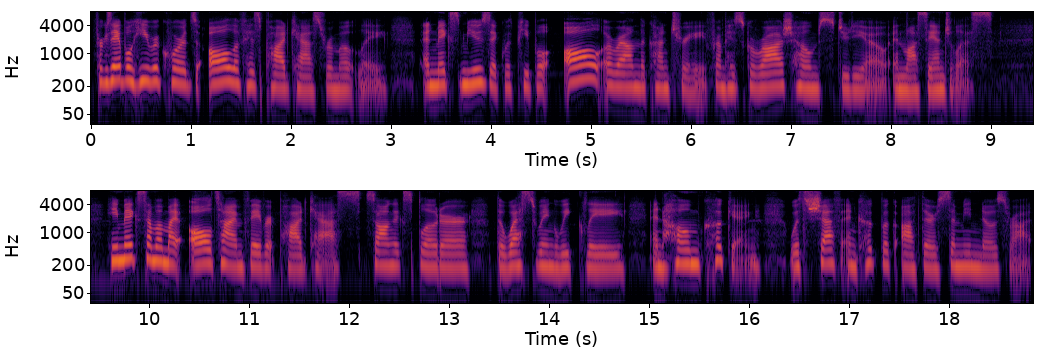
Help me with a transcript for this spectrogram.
For example, he records all of his podcasts remotely and makes music with people all around the country from his garage home studio in Los Angeles. He makes some of my all time favorite podcasts Song Exploder, The West Wing Weekly, and Home Cooking with chef and cookbook author Samin Nosrat.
